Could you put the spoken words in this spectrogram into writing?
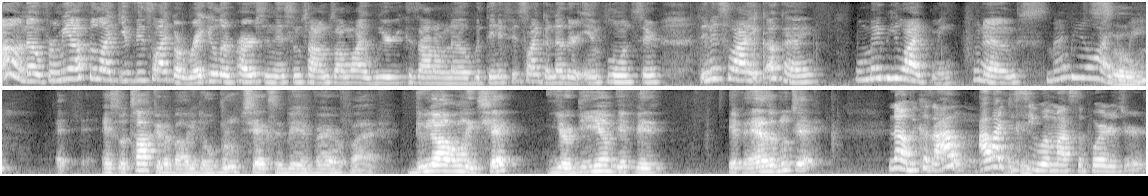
I don't know. For me, I feel like if it's like a regular person, then sometimes I'm like weary because I don't know. But then if it's like another influencer, then it's like okay, well maybe you like me. Who knows? Maybe you like So- me. And so talking about, you know, blue checks and being verified, do y'all only check your DM if it if it has a blue check? No, because I I like to see what my supporters are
